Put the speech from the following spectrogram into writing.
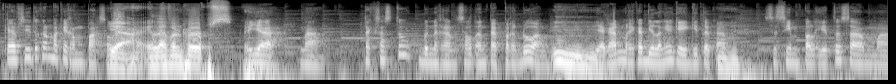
KFC itu kan pakai rempah soalnya. Ya, Eleven Herbs. Iya. Nah, Texas tuh beneran salt and pepper doang. Mhm. Ya kan mereka bilangnya kayak gitu kan. Mhm. Sesimpel itu sama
